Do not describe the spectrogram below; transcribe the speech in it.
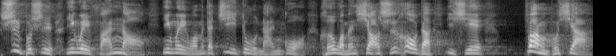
是不是因为烦恼，因为我们的嫉妒、难过和我们小时候的一些放不下？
